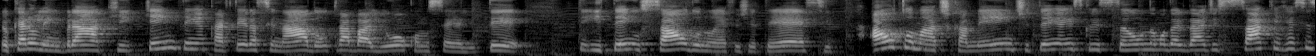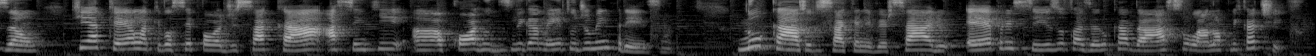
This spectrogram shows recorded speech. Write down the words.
eu quero lembrar que quem tem a carteira assinada ou trabalhou como CLT e tem o saldo no FGTS, automaticamente tem a inscrição na modalidade saque e rescisão, que é aquela que você pode sacar assim que uh, ocorre o desligamento de uma empresa. No caso do saque aniversário, é preciso fazer o cadastro lá no aplicativo.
